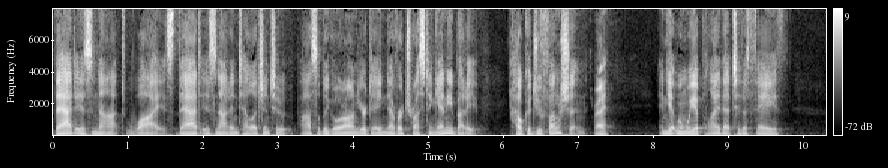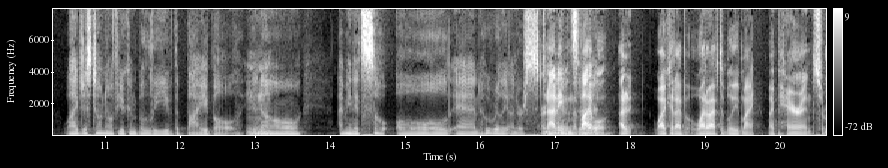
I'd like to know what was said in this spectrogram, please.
That is not wise. That is not intelligent to possibly go around your day never trusting anybody. How could you function? Right. And yet, when we apply that to the faith, well, I just don't know if you can believe the Bible. You Mm-hmm. know, I mean, it's so old, and who really understands? Or not even the it? Bible. I, why could I? Why do I have to believe my my parents or Mm-hmm.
